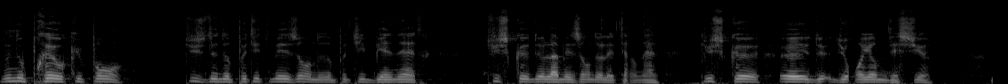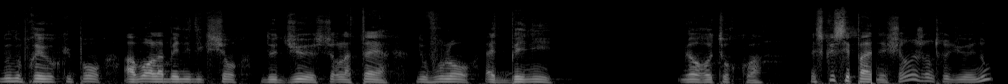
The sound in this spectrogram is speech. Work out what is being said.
Nous nous préoccupons plus de nos petites maisons, de nos petits bien-être, plus que de la maison de l'Éternel plus que euh, du royaume des cieux. Nous nous préoccupons avoir la bénédiction de Dieu sur la terre. Nous voulons être bénis. Mais en retour quoi? Est-ce que ce n'est pas un échange entre Dieu et nous?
